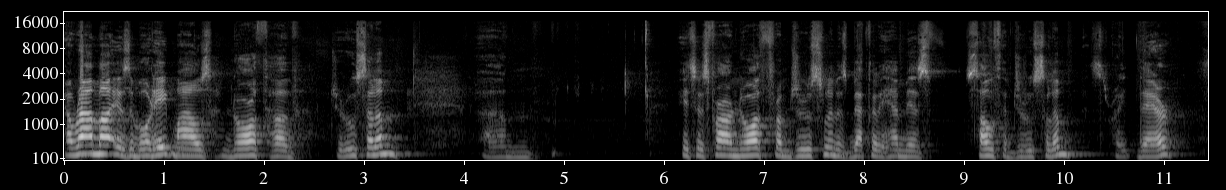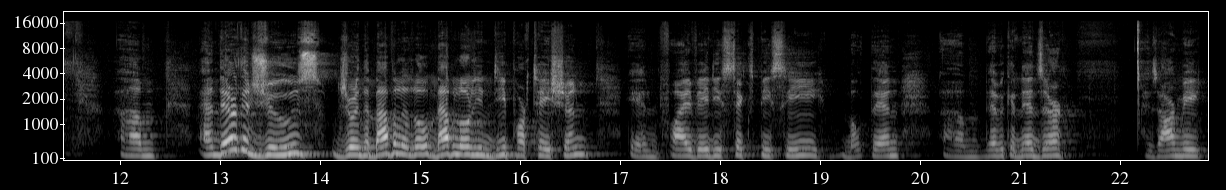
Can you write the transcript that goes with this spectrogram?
Now, Ramah is about eight miles north of Jerusalem. Um, it's as far north from Jerusalem as Bethlehem is south of Jerusalem. It's right there. Um, and there, the Jews, during the Babylonian deportation in 586 BC, about then, um, Nebuchadnezzar, his army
